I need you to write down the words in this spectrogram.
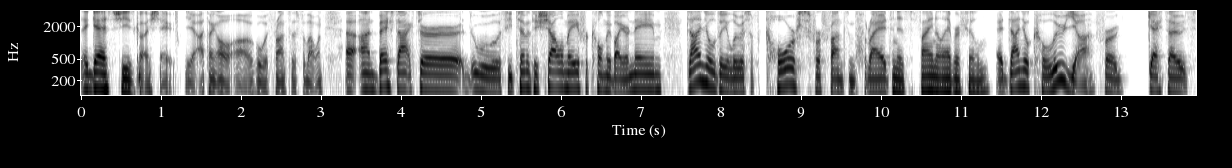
I guess she's got a shout. Yeah, I think I'll, I'll go with Frances for that one. Uh, and best actor, ooh, let's see, Timothy Chalamet for Call Me by Your Name, Daniel Day Lewis, of course, for Phantom Thread, In his final ever film. uh, Daniel Kaluuya for Get Out,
